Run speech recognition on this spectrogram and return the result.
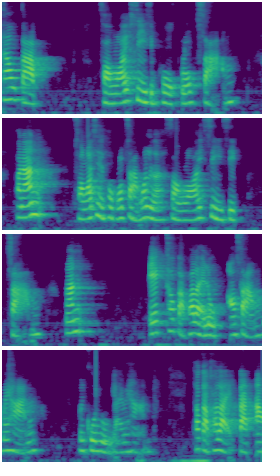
เท่ากับ 246ลบ3เพราะนั้น 246ลบ3ก็เหลือ 243เพราะนั้น x เท่ากับเท่าไหร่ลูก เอา 3 ไปหารมันคูณอยู่ย้ายไปหาร เท่ากับเท่าไหร่ ตัดเอา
